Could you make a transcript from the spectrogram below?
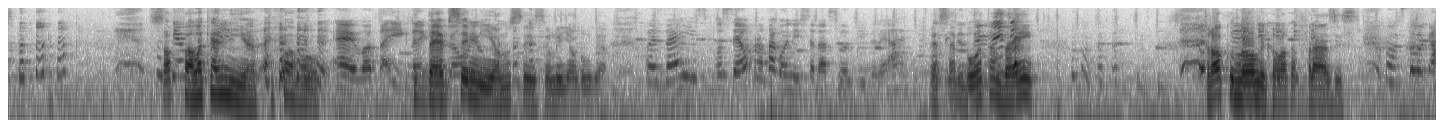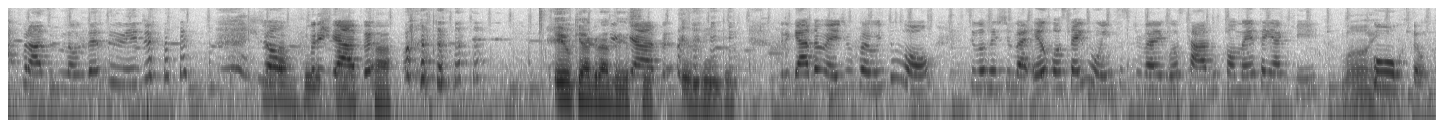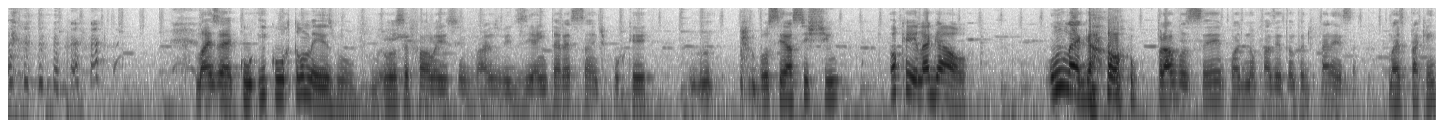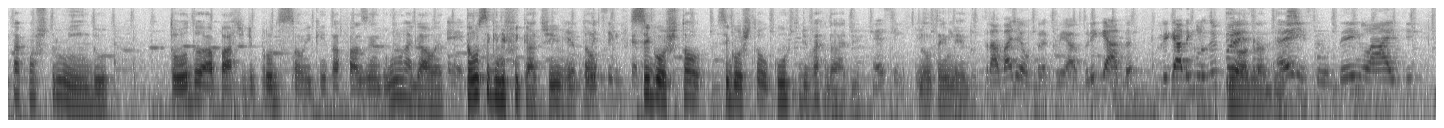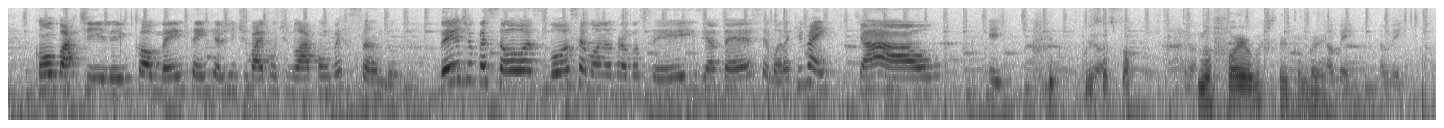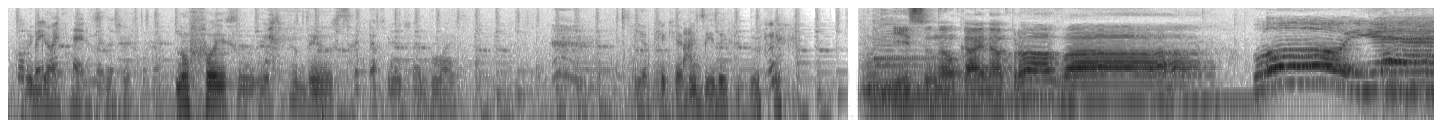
Só Porque fala é que é minha, por favor. É, bota aí, né? Que que deve é ser meu. minha, eu não sei se eu li em algum lugar. Mas é isso, você é o protagonista da sua vida, né? Ai, Essa é boa também. Troca o nome, coloca frases. Vamos colocar frases no nome desse vídeo. João, obrigada. Tá. Eu que agradeço Obrigada. ter vindo. Obrigada mesmo, foi muito bom. Se vocês tiverem, eu gostei muito, se tiverem gostado, comentem aqui, Mãe. curtam. Mas é, e curtam mesmo. Você fala isso em vários vídeos e é interessante porque hum, você assistiu, ok, legal. Um legal pra você pode não fazer tanta diferença, mas pra quem tá construindo toda a parte de produção e quem tá fazendo, um legal é, É. tão significativo, É então significativo. se gostou, se gostou, curte de verdade. É sim. Não tem medo. Trabalhão pra criar. Obrigada. Obrigada, inclusive, por Eu isso. agradeço. É isso. Deem like, compartilhem, comentem que a gente vai continuar conversando. Beijo, pessoas. Boa semana pra vocês e até semana que vem. Tchau. Ei, Por isso é só. Não foi, eu gostei também. amei, amei. Ficou bem Obrigado mais sério, mas acho que ficou bem. Não foi isso, isso, meu Deus, tá sendo sério demais. E é porque aqui é bebida e tudo. Isso não cai na prova. Oh, yeah!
